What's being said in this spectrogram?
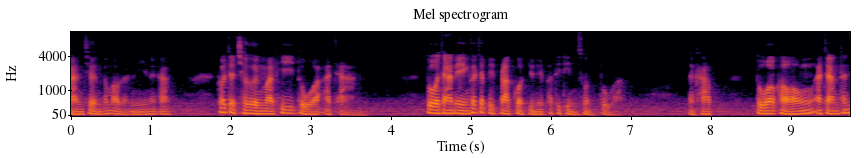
การเชิญเข้ามาแบบนี้นะครับ ก็จะเชิญมาที่ตัวอาจารย์ ตัวอาจารย์เองก็จะไปปรากฏอยู่ในปฏิทินส่วนตัวนะครับ ตัวของอาจารย์ท่าน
